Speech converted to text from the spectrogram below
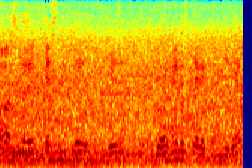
Orası da kesinlikle gezip görmeniz gereken bir yer.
